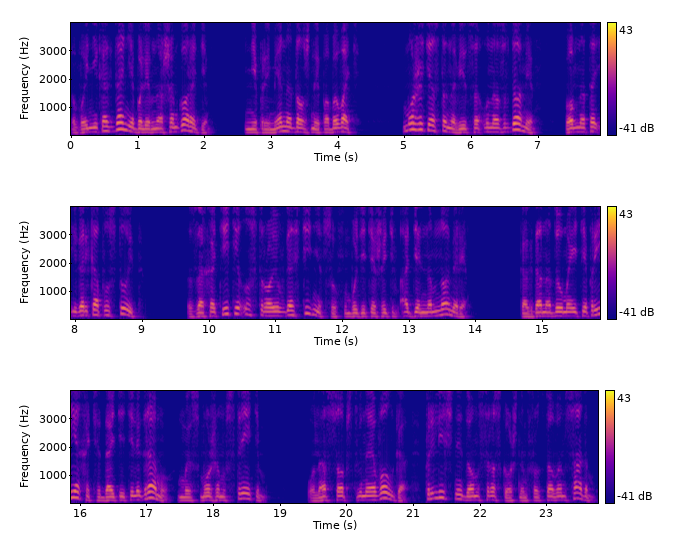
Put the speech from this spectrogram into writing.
«Вы никогда не были в нашем городе. Непременно должны побывать. Можете остановиться у нас в доме. Комната Игорька пустует. Захотите, устрою в гостиницу, будете жить в отдельном номере. Когда надумаете приехать, дайте телеграмму, мы с мужем встретим. У нас собственная «Волга», приличный дом с роскошным фруктовым садом».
